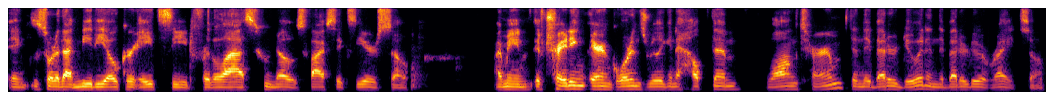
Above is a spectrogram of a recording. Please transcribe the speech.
and sort of that mediocre eighth seed for the last who knows five six years. So, I mean, if trading Aaron Gordon's really going to help them long term, then they better do it and they better do it right. So,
